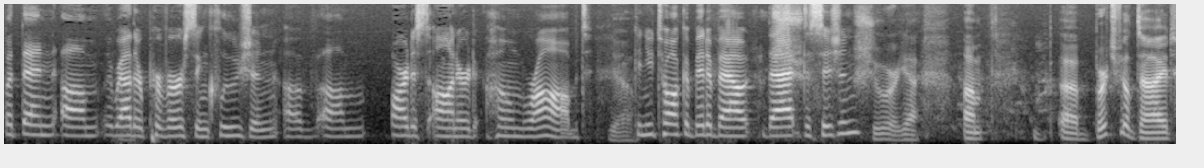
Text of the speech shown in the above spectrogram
but then um, the rather perverse inclusion of um, artist honored, home robbed. Yeah. Can you talk a bit about that decision? Sure, yeah. Um, uh, Burchfield died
